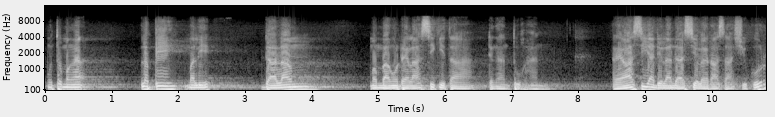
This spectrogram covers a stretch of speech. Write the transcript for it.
untuk lebih meli dalam membangun relasi kita dengan Tuhan. Relasi yang dilandasi oleh rasa syukur,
